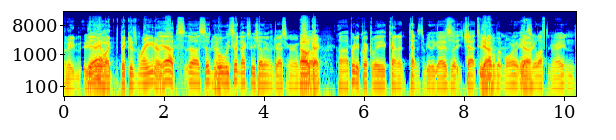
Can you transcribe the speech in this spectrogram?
I mean, have you been Yeah. able like pick his brain or? Yeah, it's uh, sit, Yeah. well, we sit next to each other in the dressing room. Oh, so, okay. Uh, pretty quickly, kind of tends to be the guys that you chat to Yeah. a little bit more, the guys Yeah. to your left and right, and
